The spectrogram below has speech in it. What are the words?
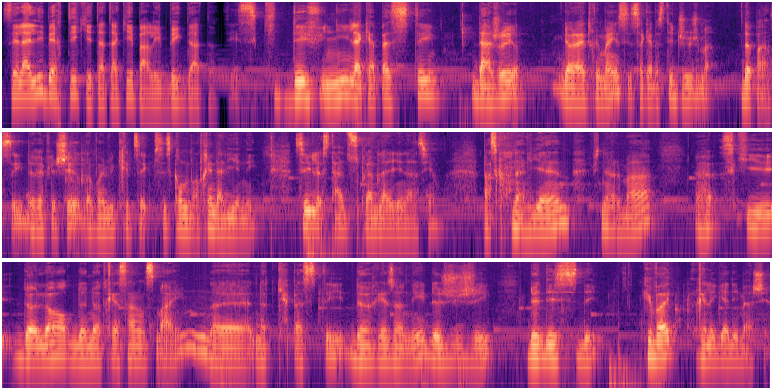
c'est la liberté qui est attaquée par les big data. C'est ce qui définit la capacité d'agir de l'être humain, c'est sa capacité de jugement, de penser, de réfléchir d'un point de vue critique. C'est ce qu'on est en train d'aliéner. C'est le stade suprême de l'aliénation. Parce qu'on aliène, finalement, euh, ce qui est de l'ordre de notre essence même, euh, notre capacité de raisonner, de juger, de décider, qui va être relégué à des machines.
